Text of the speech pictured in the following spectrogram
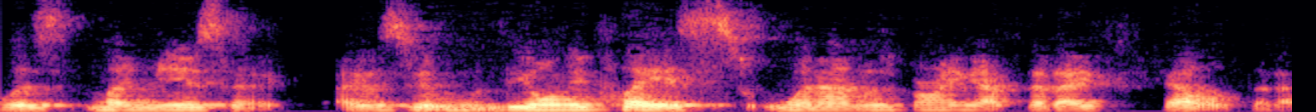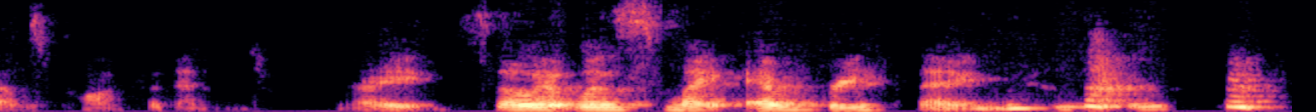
was my music. I was mm-hmm. the only place when I was growing up that I felt that I was confident, right? So it was my everything. Mm-hmm.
